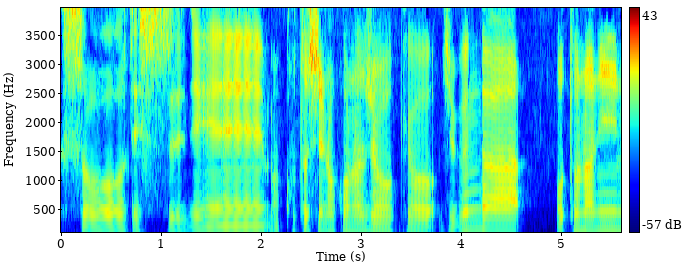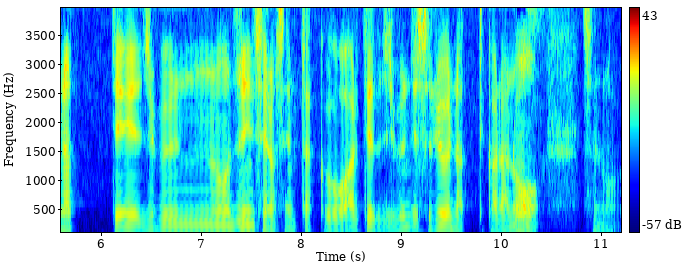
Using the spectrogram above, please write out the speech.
そうですね。まあ、今年のこの状況、自分が大人になって自分の人生の選択をある程度自分でするようになってからの、その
